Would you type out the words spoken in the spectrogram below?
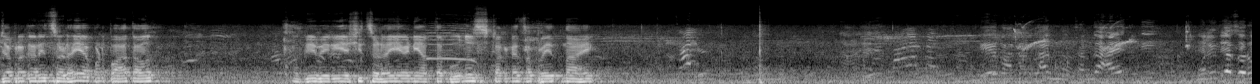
ज्या प्रकारे चढाई आपण पाहत आहोत अगदी वेगळी अशी चढाई आणि आता बोनस टाकण्याचा प्रयत्न आहे हे भारतात संघ आहेत की मुलींचा करू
